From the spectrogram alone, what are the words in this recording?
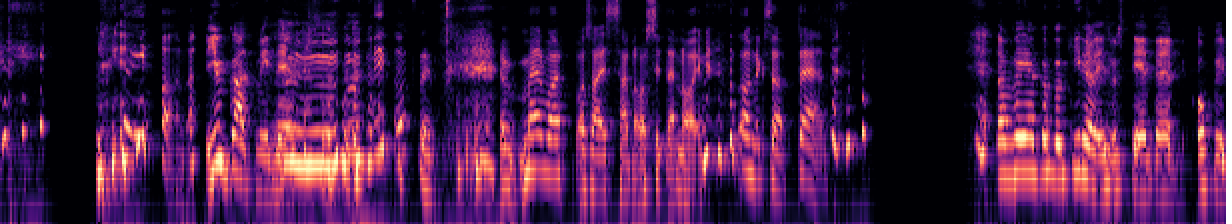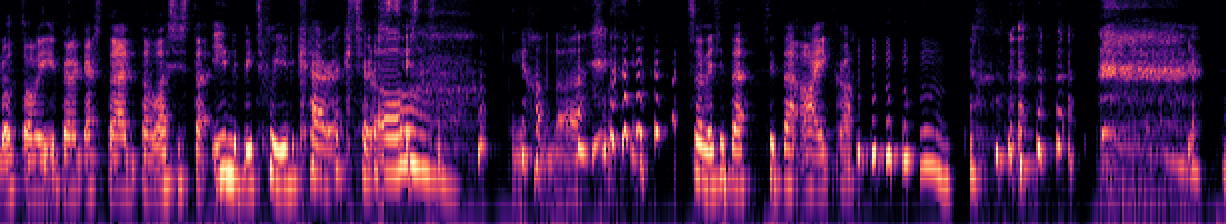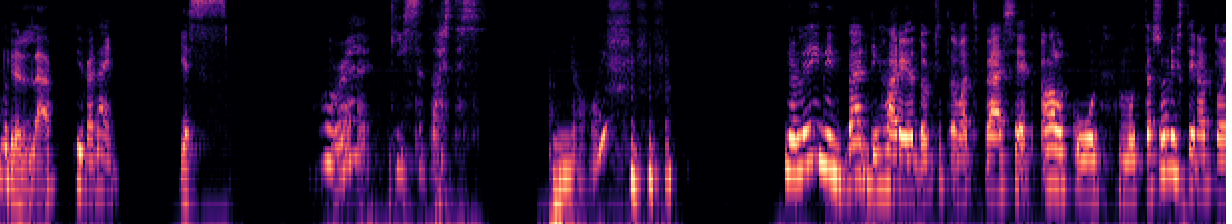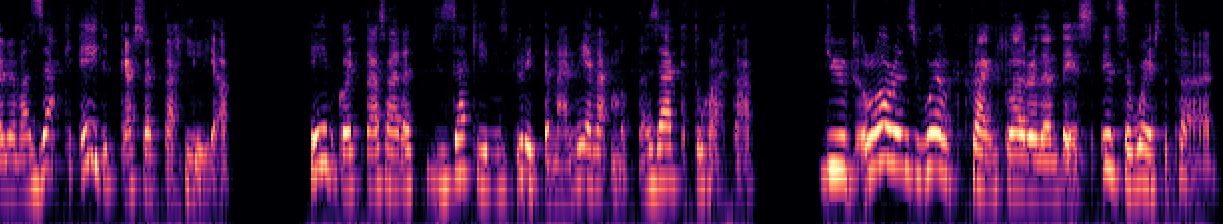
Ihana. You got me there. Mm, niin on se. Mä en vaan osaisi sanoa sitä noin, mutta onneksi sä oot täällä. No meidän koko kirjallisuustieteen opinnot oli pelkästään tällaisista in-between characters. Oh, Oh. ihanaa. Se oli sitä, sitä aikaa. ja, mut Kyllä. hyvä näin. Yes. Alright, kissa taas tässä. Noin. No Leinin bändiharjoitukset ovat päässeet alkuun, mutta solistina toimiva Zack ei tykkää soittaa hiljaa. Dave koittaa saada Zackin yrittämään vielä, mutta Zack tuhahtaa. Dude, Lawrence Welk cranked louder than this. It's a waste of time.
